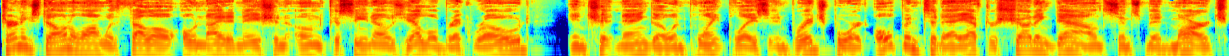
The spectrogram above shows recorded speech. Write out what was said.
Turning Stone, along with fellow Oneida Nation owned casinos Yellow Brick Road in Chittenango and Point Place in Bridgeport, opened today after shutting down since mid March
